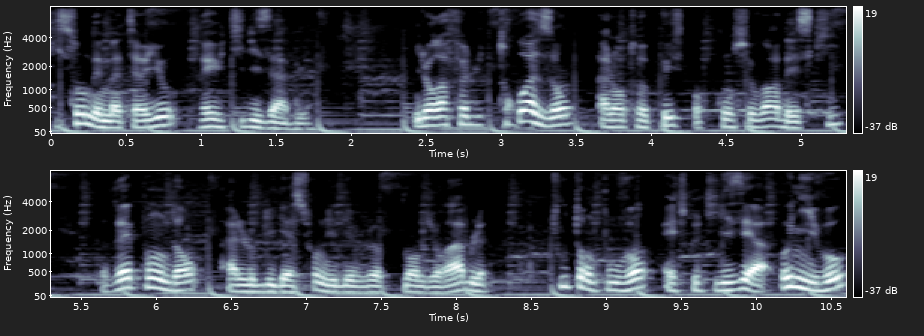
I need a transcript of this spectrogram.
qui sont des matériaux réutilisables. Il aura fallu 3 ans à l'entreprise pour concevoir des skis répondant à l'obligation du développement durable, tout en pouvant être utilisés à haut niveau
